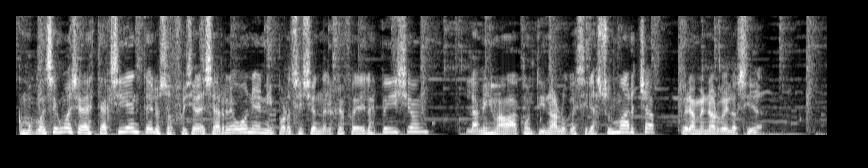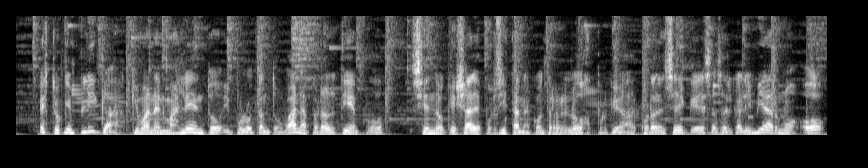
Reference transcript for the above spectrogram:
Como consecuencia de este accidente, los oficiales se reúnen y por decisión del jefe de la expedición, la misma va a continuar lo que sería su marcha, pero a menor velocidad. ¿Esto qué implica? Que van a ir más lento y por lo tanto van a perder tiempo, siendo que ya de por sí están a contrarreloj porque acuérdense que se acerca el invierno o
